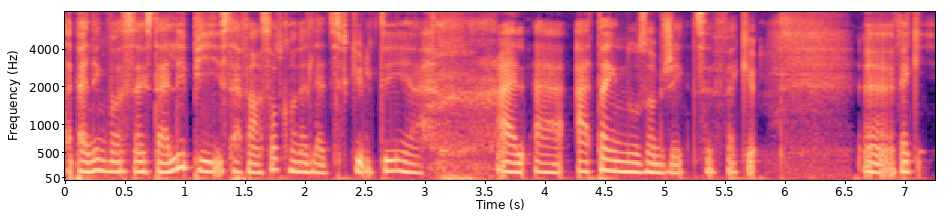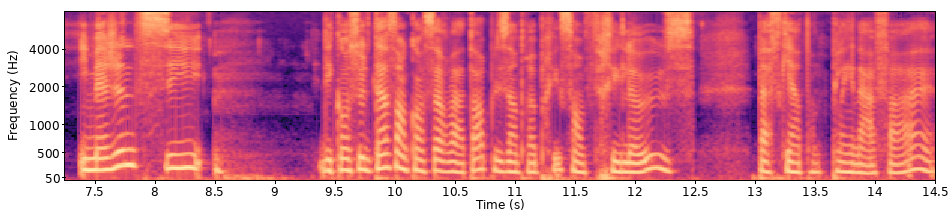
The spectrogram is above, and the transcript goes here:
la panique va s'installer, puis ça fait en sorte qu'on a de la difficulté à, atteindre nos objectifs. Fait que, euh, fait que imagine si les consultants sont conservateurs puis les entreprises sont frileuses parce qu'ils entendent plein d'affaires,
